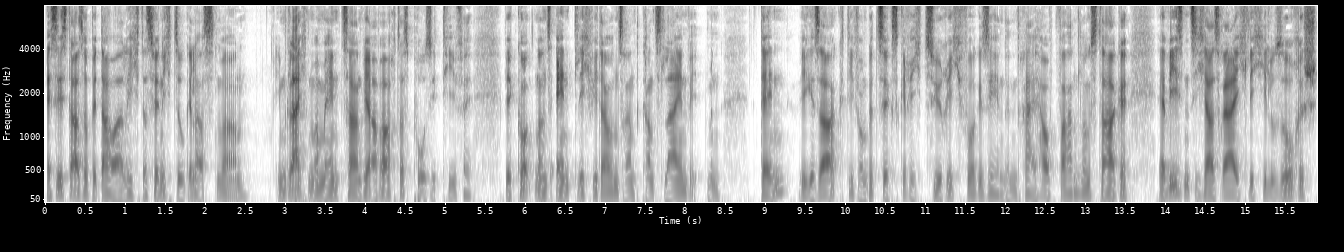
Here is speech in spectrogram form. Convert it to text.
Es ist also bedauerlich, dass wir nicht zugelassen waren. Im gleichen Moment sahen wir aber auch das Positive. Wir konnten uns endlich wieder unseren Kanzleien widmen. Denn, wie gesagt, die vom Bezirksgericht Zürich vorgesehenen drei Hauptverhandlungstage erwiesen sich als reichlich illusorisch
